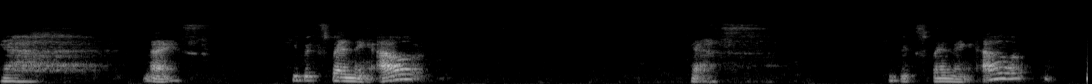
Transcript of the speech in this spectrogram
Yeah, nice. Keep expanding out. Yes. Keep expanding out.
